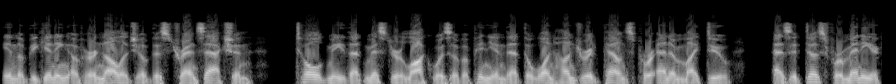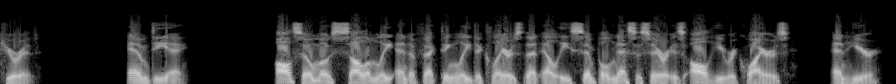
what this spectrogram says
in the beginning of her knowledge of this transaction, told me that Mr. Locke was of opinion that the £100 per annum might do, as it does for many a curate. MDA also most solemnly and affectingly declares that le simple necessaire is all he requires, and here,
